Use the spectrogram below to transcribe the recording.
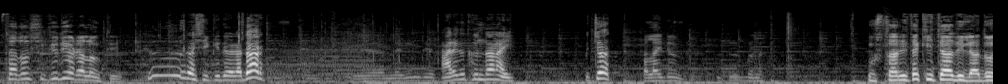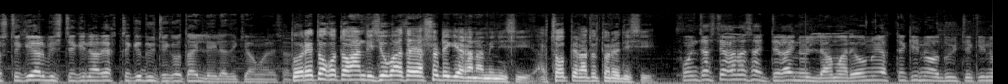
উস্তাদ শিখে দিও এটা লোকটি পুরা শিখি দে এটা ধর। আরে কোনটা নাই। বুঝছত চালাই দিও। কিতা দিলা? দশ টাকি আর বিশ টাকি না এক টাকি দুই টাকি তাই লইলা দেখি আমার স্যার তোরে তো কত খান দিছি বাস একশো টাকা এখন আমি নিছি। আর সব টাকা তো তোরে দিছি। পঞ্চাশ টাকা না ষাট টাকাই নইলে আমার। অন্য এক টাকি ন দুই টাকি ন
